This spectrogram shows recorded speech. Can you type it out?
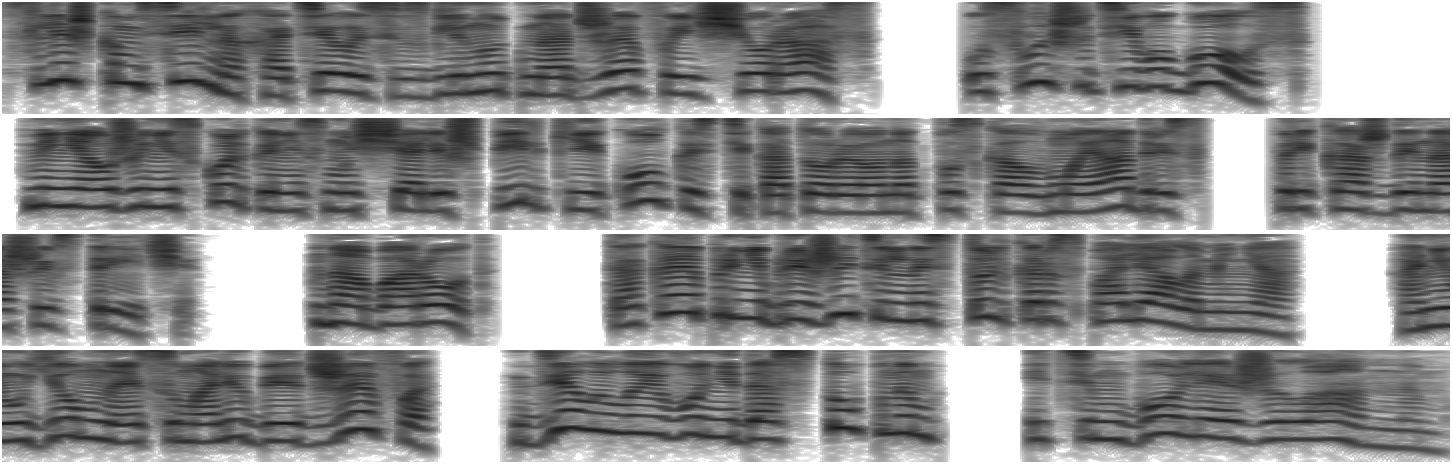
Слишком сильно хотелось взглянуть на Джеффа еще раз, услышать его голос. Меня уже нисколько не смущали шпильки и колкости, которые он отпускал в мой адрес при каждой нашей встрече. Наоборот, такая пренебрежительность только распаляла меня, а неуемное самолюбие Джеффа делало его недоступным и тем более желанным.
